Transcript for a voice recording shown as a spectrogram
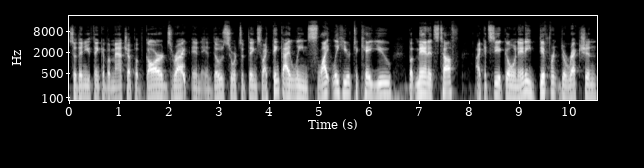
So then you think of a matchup of guards, right, and and those sorts of things. So I think I lean slightly here to KU, but man, it's tough. I could see it going any different direction.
